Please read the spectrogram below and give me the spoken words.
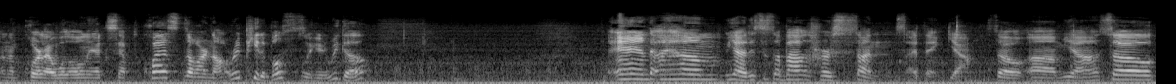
And of course, I will only accept quests that are not repeatable, so here we go. And, um, yeah, this is about her sons, I think, yeah. So, um, yeah, so.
